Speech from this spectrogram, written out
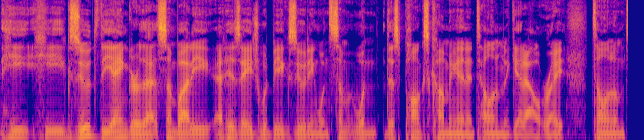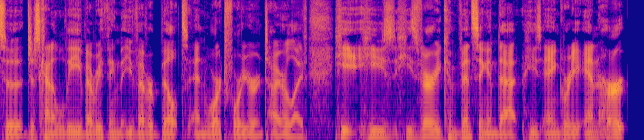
he he exudes the anger that somebody at his age would be exuding when some when this punk's coming in and telling him to get out, right? Telling him to just kind of leave everything that you've ever built and worked for your entire life. He he's he's very convincing in that he's angry and hurt.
